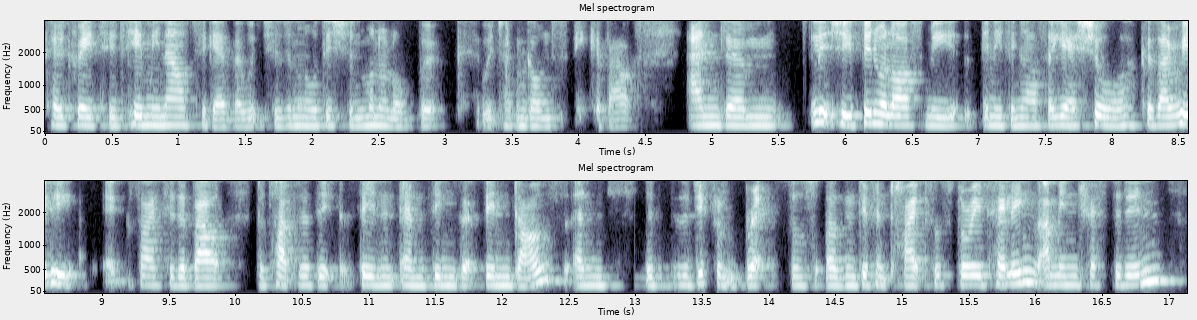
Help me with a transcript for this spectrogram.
co-created Hear Me Now together, which is an audition monologue book, which I can go on to speak about. And um, literally, Fin will ask me anything, else, I'll say yeah, sure, because I'm really excited about the types of th- Fin um, things that Fin does and the, the different breadths of um, different types of storytelling I'm interested in.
